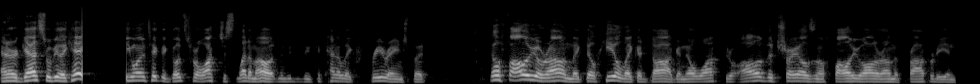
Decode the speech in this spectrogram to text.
and our guests will be like hey you want to take the goats for a walk? Just let them out. And we- they kind of like free range but they'll follow you around like they'll heel like a dog and they'll walk through all of the trails and they'll follow you all around the property and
